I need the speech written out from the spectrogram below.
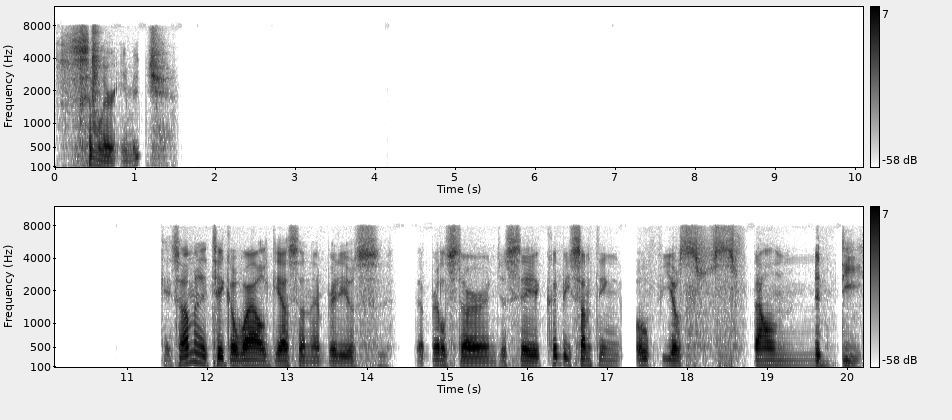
similar image. Okay, so I'm going to take a wild guess on that Britios, that brittle star, and just say it could be something Ophiosphalmidae.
